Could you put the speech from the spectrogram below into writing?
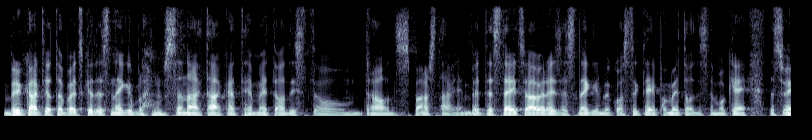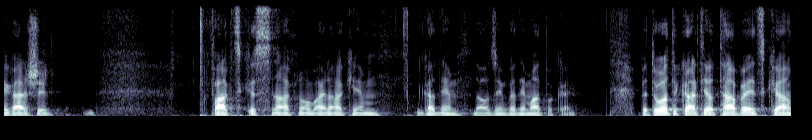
Pirmkārt, jau tāpēc, ka es negribu, lai mums sanāk tā kā tie metodistu draugus pārstāvjiem. Bet es teicu vēlreiz, es negribu neko sliktu teikt par metodistiem. Okay? Tas vienkārši ir fakts, kas nāk no vairākiem gadiem, daudziem gadiem atpakaļ. Bet otrkārt, jau tāpēc, ka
